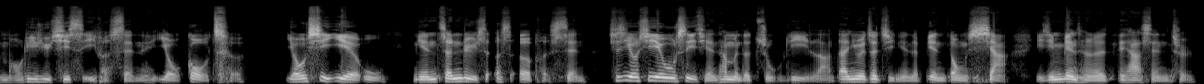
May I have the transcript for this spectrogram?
毛利率七十一 percent 呢，有够扯。游戏业务年增率是二十二 percent，其实游戏业务是以前他们的主力啦，但因为这几年的变动下，已经变成了 data center。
